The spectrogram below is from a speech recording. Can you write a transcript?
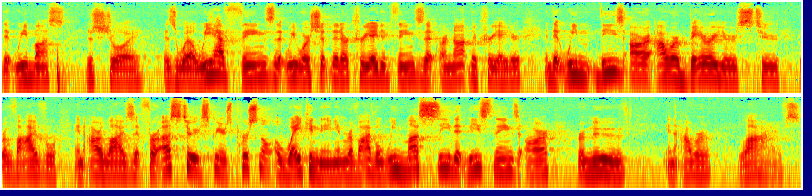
that we must destroy as well. We have things that we worship that are created things that are not the creator and that we these are our barriers to revival in our lives that for us to experience personal awakening and revival we must see that these things are removed in our lives.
